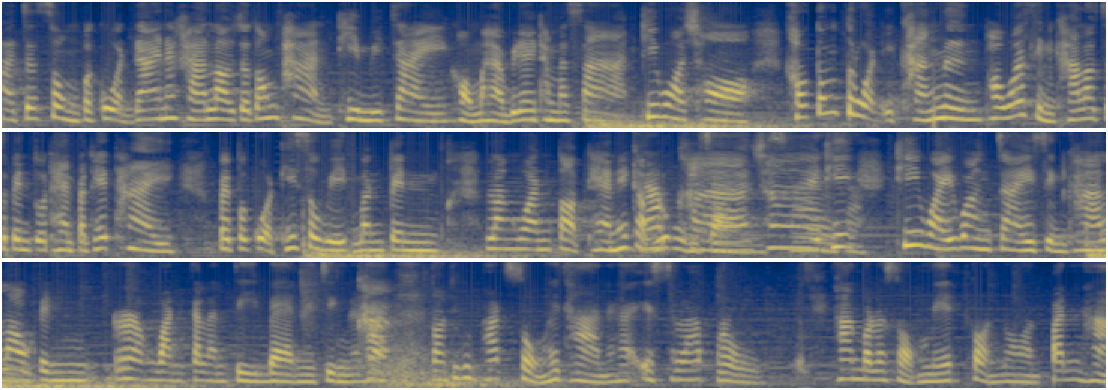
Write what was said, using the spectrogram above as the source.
ว่าจะส่งประกวดได้นะคะ เราจะต้องผ่านทีมวิจัยของมหาวิทยาลัยธรรมศาสตร์ที่วชเขาต้องตรวจอีกครั้งหนึ่งเพราะว่าสินค้าเราจะเป็นตัวแทนประเทศไทย ไปประกวดที่สวิตมันเป็นรางวัลตอบแทนให้กับน่าลูกภูมิค้าใจใช่ใช่ที่ค่ะที่ไว้วางใจสินค้าเราเป็นรางวัลการันตีแบรนด์จริงๆนะคะค่ะตอนที่คุณพัดส่งให้ทานนะคะเอสตราโปรทานวันละสองเม็ดก่อนนอน ปัญหา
